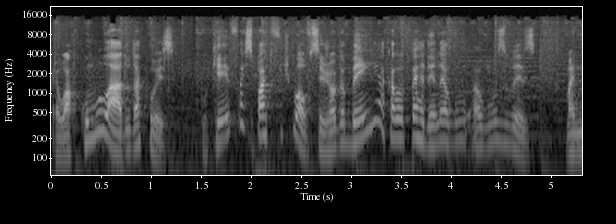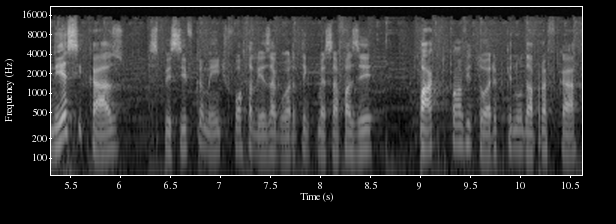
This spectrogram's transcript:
é o acumulado da coisa. Porque faz parte do futebol. Você joga bem e acaba perdendo algumas vezes. Mas nesse caso, especificamente, o Fortaleza agora tem que começar a fazer pacto com a vitória, porque não dá para ficar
